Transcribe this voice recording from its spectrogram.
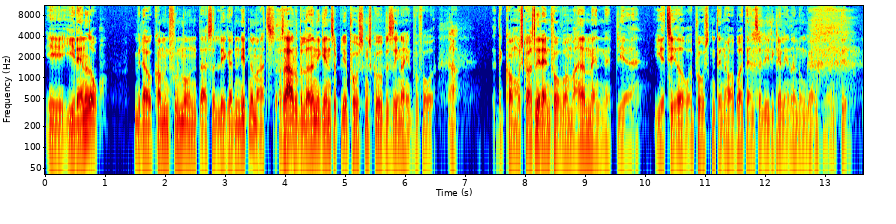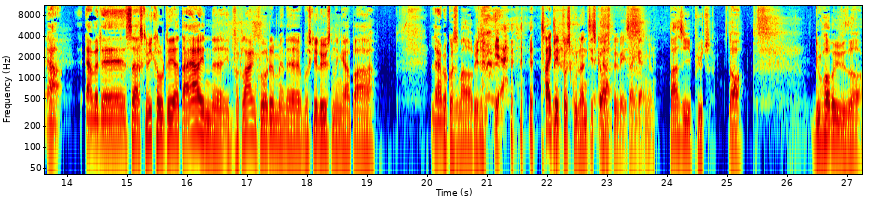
i et andet år, vil der jo komme en fuldmåne, der så ligger den 19. marts, og så har du balladen igen, så bliver påsken skubbet senere hen på foråret. Ja. Det kommer måske også lidt an på, hvor meget man øh, bliver irriteret over, at påsken den hopper og danser lidt i kalenderen nogle gange. Det. Ja, ja men, øh, så skal vi konkludere, at der er en, øh, en forklaring på det, men øh, måske løsningen er bare, lad mig gå så meget op i det. ja, træk lidt på skulderen, de skal ja. også bevæge sig en gang imellem. Bare sige pyt. Nå, nu hopper vi videre,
